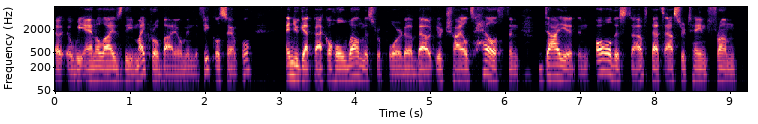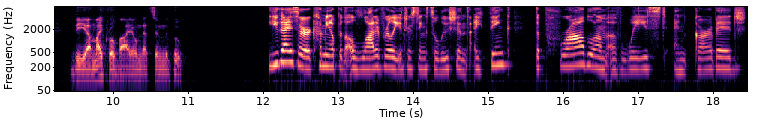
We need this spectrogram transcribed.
uh, we analyze the microbiome in the fecal sample. And you get back a whole wellness report about your child's health and diet and all this stuff that's ascertained from the uh, microbiome that's in the poop. You guys are coming up with a lot of really interesting solutions. I think the problem of waste and garbage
